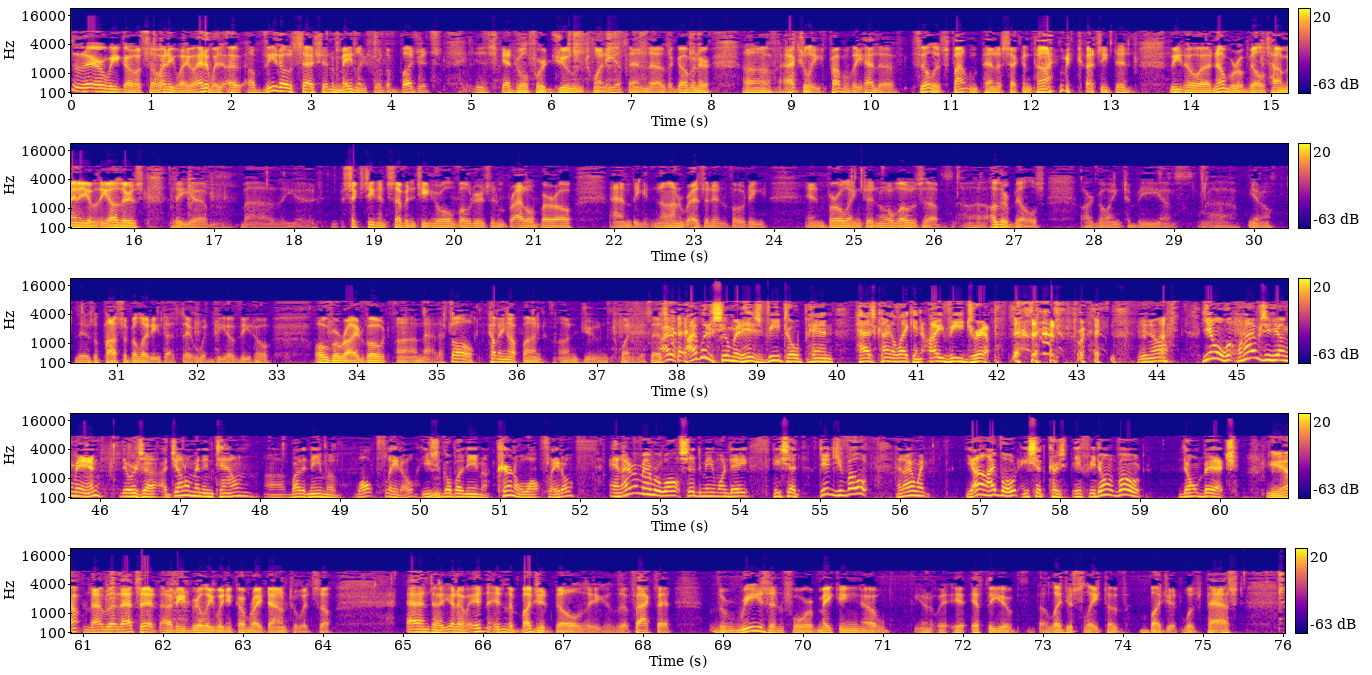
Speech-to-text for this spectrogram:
there we go. So anyway, anyway, a, a veto session mainly for the budgets is scheduled for June 20th, and uh, the governor uh, actually probably had to fill his fountain pen a second time because he did veto a number of bills. How many of the others? The um, uh, the uh, 16 and 17 year old voters in Brattleboro and the non-resident voting in Burlington, all those uh, uh, other bills are going to be, uh, uh, you know, there's a possibility that there would be a veto override vote on that. It's all coming up on, on June 20th. I, I would assume that his veto pen has kind of like an IV drip. That's right. You know, you know. When I was a young man, there was a, a gentleman in town uh, by the name of Walt Flato. He used to go by the name of Colonel Walt Flato. And I remember Walt said to me one day, he said, "Did you vote?" And I went, "Yeah, I vote." He said, "Because if you don't vote, don't bitch." Yeah, that, that's it. I mean, really, when you come right down to it. So, and uh, you know, in in the budget bill, the the fact that the reason for making, uh, you know, if the uh, legislative budget was passed,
